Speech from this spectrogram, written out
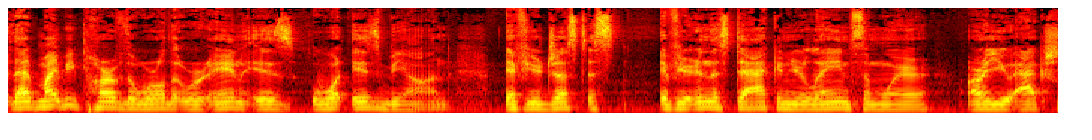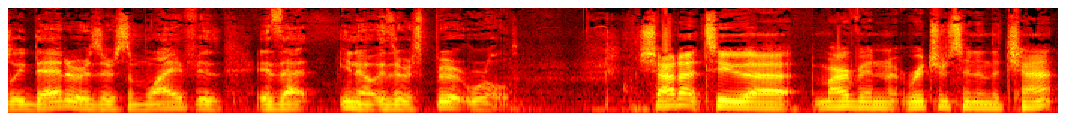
that might be part of the world that we're in is what is beyond if you're just a if you're in the stack and you're laying somewhere are you actually dead or is there some life is is that you know is there a spirit world Shout out to uh, Marvin Richardson in the chat.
